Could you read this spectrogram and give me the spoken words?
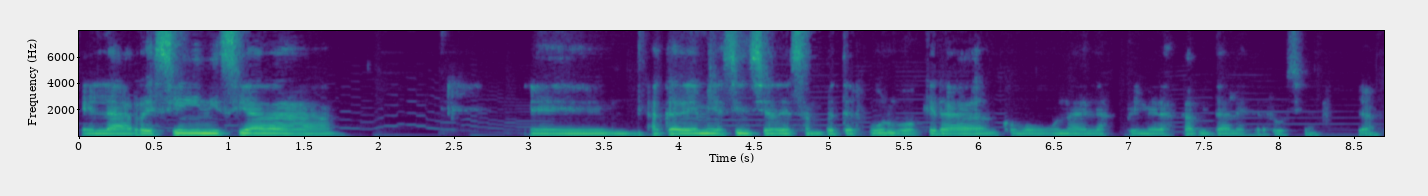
en la recién iniciada eh, Academia de Ciencias de San Petersburgo, que era como una de las primeras capitales de Rusia, ¿ya?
